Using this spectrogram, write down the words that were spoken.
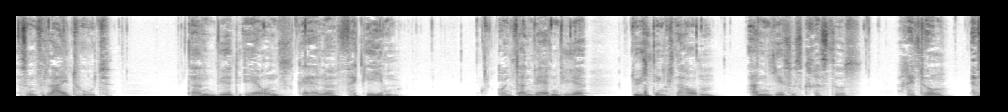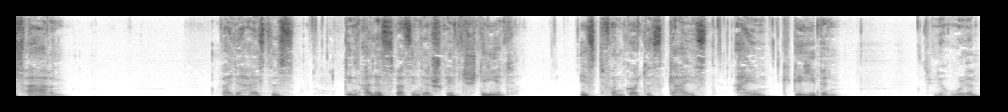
es uns leid tut, dann wird er uns gerne vergeben. Und dann werden wir durch den Glauben an Jesus Christus Rettung erfahren. Weiter heißt es, denn alles, was in der Schrift steht, ist von Gottes Geist eingegeben. Ich wiederhole,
